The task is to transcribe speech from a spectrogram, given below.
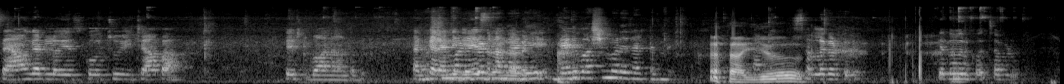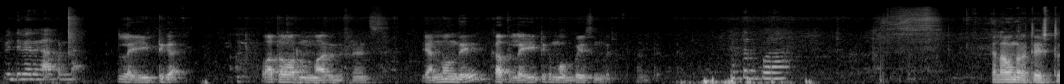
శామగడ్డలో వేసుకోవచ్చు ఈ చేప టేస్ట్ బాగానే ఉంటుంది. అందుకని అన్ని చేస్తున్నాం కాబట్టి. డాడీ. వర్షం పడేటట్టుంది. అయ్యో. చల్లగట్టుది కింద వరకు వచ్చేప్పుడు మిద్ది మీద కాకుండా. లైట్గా వాతావరణం మారింది ఫ్రెండ్స్. ఎండ ఉంది కాస్త లైట్గా మబ్బు వేసింది. అంతే. ఎలా ఉందిరా టేస్ట్?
